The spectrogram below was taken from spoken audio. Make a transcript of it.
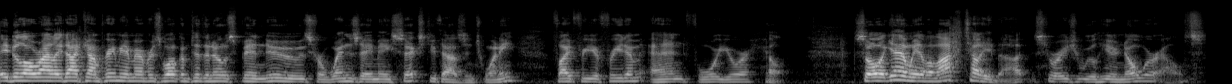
Hey, BillO'Reilly.com premium members, welcome to the No Spin News for Wednesday, May 6, 2020. Fight for your freedom and for your health. So, again, we have a lot to tell you about, stories you will hear nowhere else.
